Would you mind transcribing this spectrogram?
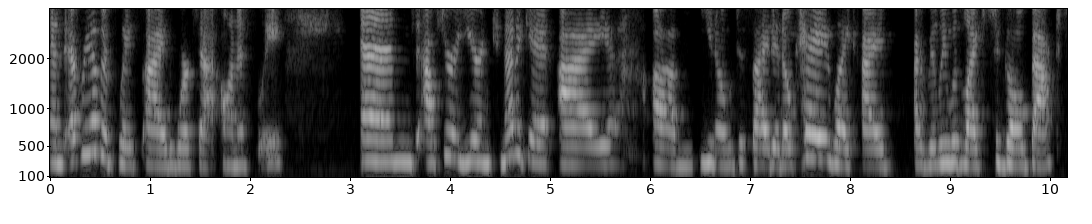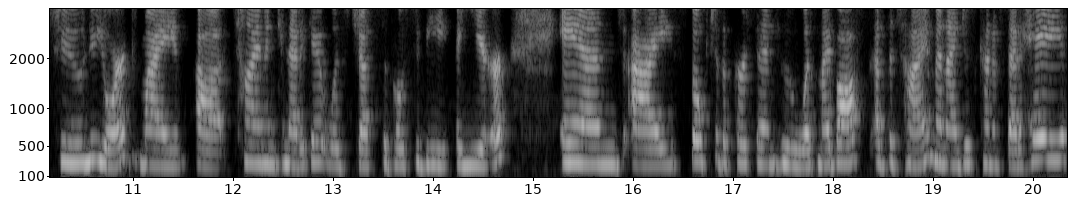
and every other place I'd worked at, honestly. And after a year in Connecticut, I, um, you know, decided, okay, like I I really would like to go back to New York. My uh, time in Connecticut was just supposed to be a year. And I spoke to the person who was my boss at the time, and I just kind of said, hey,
